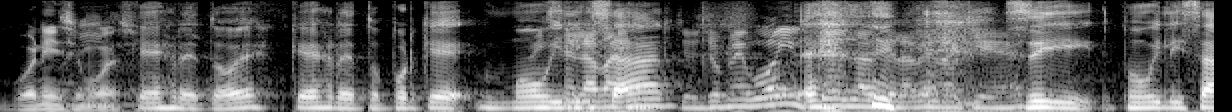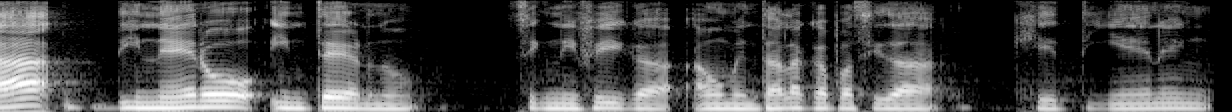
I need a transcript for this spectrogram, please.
Buenísimo eso. Qué reto, ¿eh? Qué reto. Porque movilizar... yo me voy y ustedes la, se la ven aquí. ¿eh? Sí, movilizar dinero interno significa aumentar la capacidad que tienen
